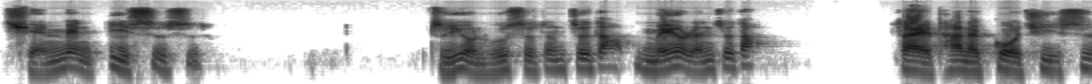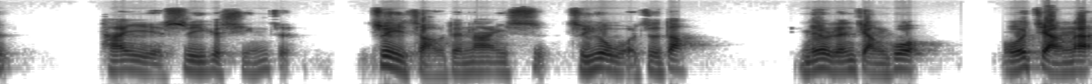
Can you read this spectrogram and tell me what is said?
前面第四世，只有卢师尊知道，没有人知道。在他的过去世，他也是一个行者，最早的那一世，只有我知道，没有人讲过。我讲了，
